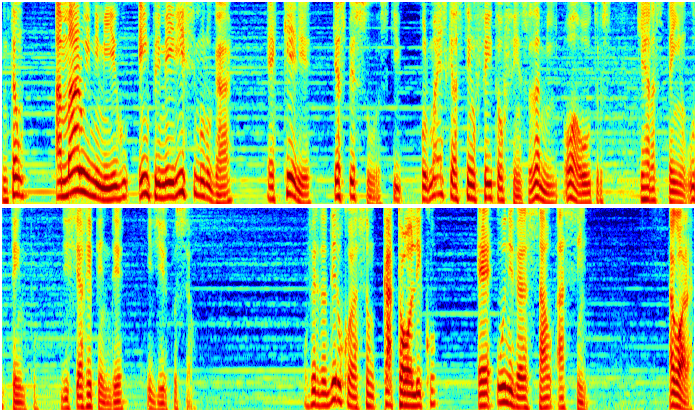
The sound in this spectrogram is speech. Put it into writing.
Então, amar o inimigo, em primeiríssimo lugar, é querer que as pessoas que, por mais que elas tenham feito ofensas a mim ou a outros, que elas tenham o tempo de se arrepender e de ir para o céu. O verdadeiro coração católico é universal assim. Agora,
